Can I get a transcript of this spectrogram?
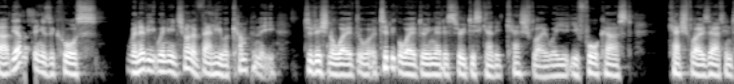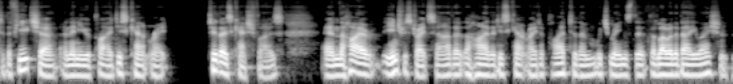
Uh, the other thing is, of course, whenever you, when you're trying to value a company, traditional way of a typical way of doing that is through discounted cash flow, where you, you forecast cash flows out into the future, and then you apply a discount rate to those cash flows. And the higher the interest rates are, the, the higher the discount rate applied to them, which means that the lower the valuation.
